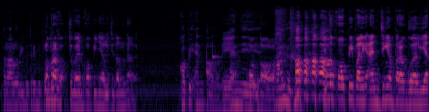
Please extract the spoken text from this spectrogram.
terlalu ribet-ribet. Lo pernah gitu. kok cobain kopinya Lucita Luna gak? Kopi entol? Iya, Anjir. kontol. Kontol. itu kopi paling anjing yang pernah gue lihat.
